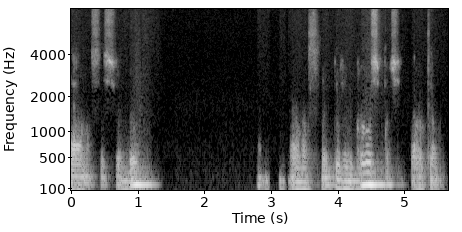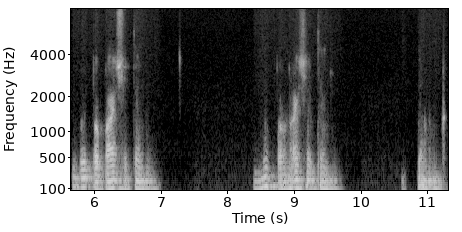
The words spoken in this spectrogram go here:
Повертаємося сюди. Зараз я перемкнусь, почитайте. Ви побачите. Ви побачите. Так.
